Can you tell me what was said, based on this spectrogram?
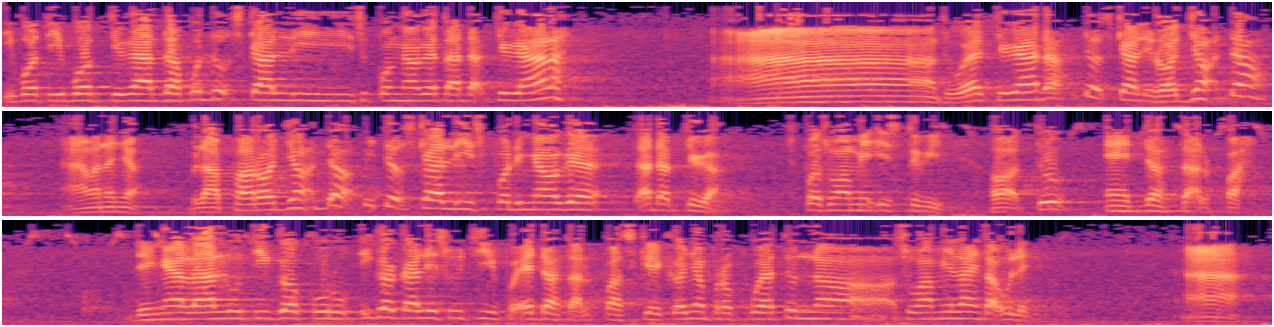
Tiba-tiba bercerai dah pun duduk sekali supaya orang tak ada cerai lah. Ah, tu eh cerai dah duduk sekali rojak dah. Ah maknanya berapa rojak dah duduk sekali supaya dengan orang tak ada cerai. Supaya suami isteri. Hak tu edah tak lepas. Dengan lalu tiga kuruk tiga kali suci pun edah tak lepas. Kekanya perempuan tu nak suami lain tak boleh. Ah,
